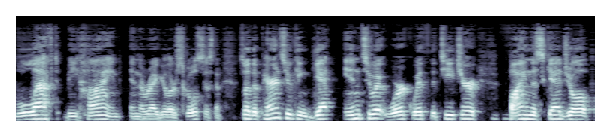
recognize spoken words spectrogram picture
left behind in the mm-hmm. regular school system. So the parents who can get into it work with the teacher mm-hmm. find the schedule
